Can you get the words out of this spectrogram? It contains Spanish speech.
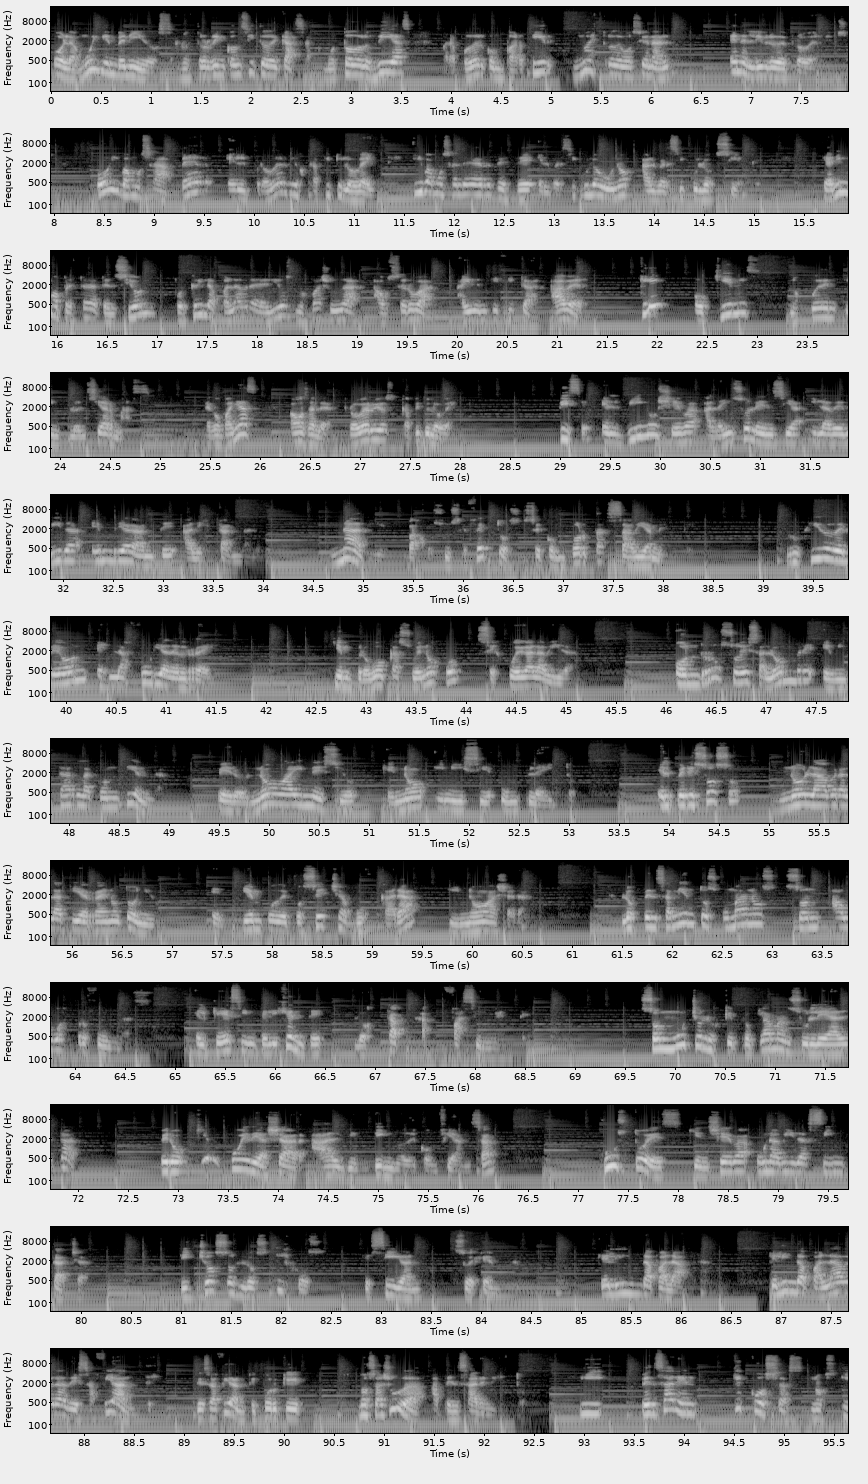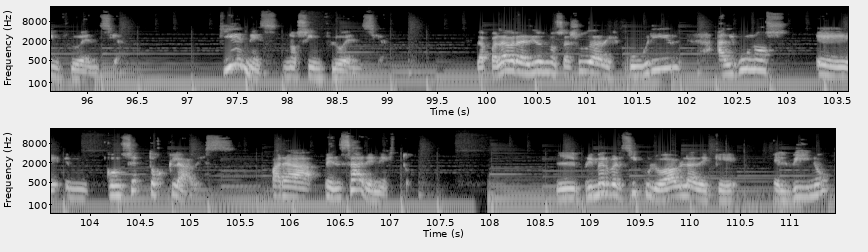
Hola, muy bienvenidos a nuestro rinconcito de casa, como todos los días, para poder compartir nuestro devocional en el libro de Proverbios. Hoy vamos a ver el Proverbios capítulo 20 y vamos a leer desde el versículo 1 al versículo 7. Te animo a prestar atención porque hoy la palabra de Dios nos va a ayudar a observar, a identificar, a ver qué o quiénes nos pueden influenciar más. ¿Me acompañás? Vamos a leer Proverbios capítulo 20. Dice, el vino lleva a la insolencia y la bebida embriagante al escándalo. Nadie bajo sus efectos se comporta sabiamente. Rugido de león es la furia del rey. Quien provoca su enojo se juega la vida. Honroso es al hombre evitar la contienda, pero no hay necio que no inicie un pleito. El perezoso no labra la tierra en otoño, en tiempo de cosecha buscará y no hallará. Los pensamientos humanos son aguas profundas. El que es inteligente los capta fácilmente. Son muchos los que proclaman su lealtad, pero ¿quién puede hallar a alguien digno de confianza? Justo es quien lleva una vida sin tacha. Dichosos los hijos que sigan su ejemplo. Qué linda palabra. Qué linda palabra desafiante, desafiante, porque nos ayuda a pensar en esto y pensar en qué cosas nos influencian, quiénes nos influencian. La palabra de Dios nos ayuda a descubrir algunos eh, conceptos claves para pensar en esto. El primer versículo habla de que el vino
